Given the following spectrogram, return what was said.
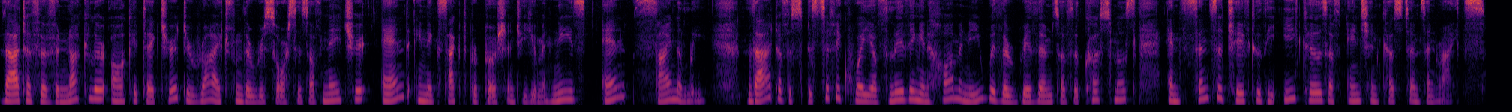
that of a vernacular architecture derived from the resources of nature and in exact proportion to human needs, and finally, that of a specific way of living in harmony with the rhythms of the cosmos and sensitive to the echoes of ancient customs and rites.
